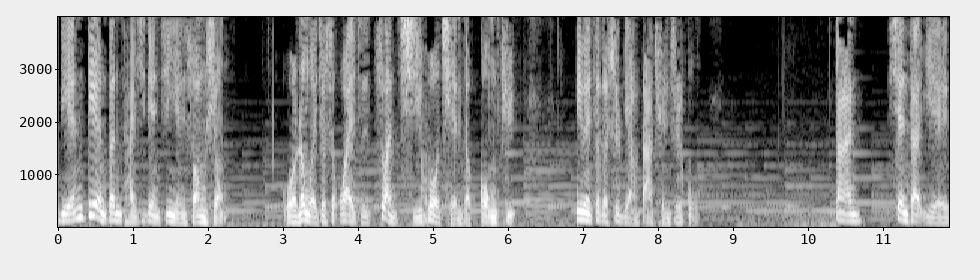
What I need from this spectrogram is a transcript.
联电跟台积电今年双雄，我认为就是外资赚期货钱的工具。因为这个是两大权值股，当然现在也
